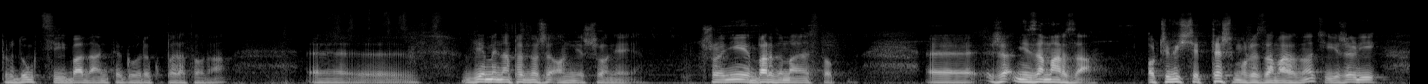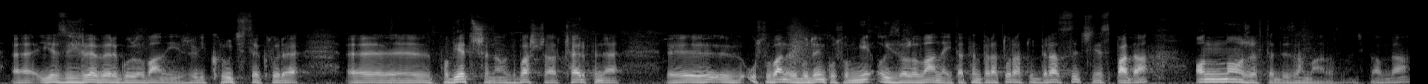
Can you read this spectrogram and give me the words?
produkcji i badań tego rekuperatora wiemy na pewno, że on nie szronieje. Szronieje w bardzo małym stopniu. Że nie zamarza. Oczywiście też może zamarznąć, jeżeli jest źle wyregulowany, jeżeli króćce, które powietrze, no, zwłaszcza czerpne, e, usuwane z budynku są nieoizolowane i ta temperatura tu drastycznie spada, on może wtedy zamarznąć, prawda?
